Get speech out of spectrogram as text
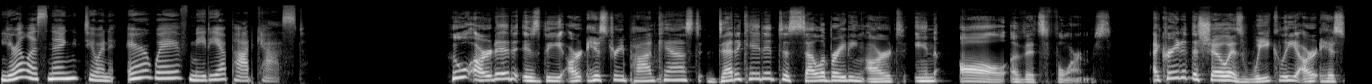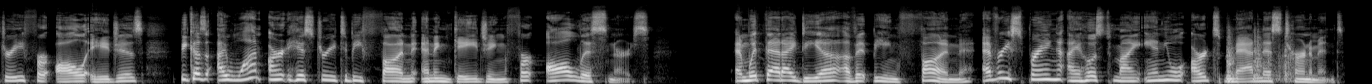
You're listening to an Airwave Media Podcast. Who Arted is the art history podcast dedicated to celebrating art in all of its forms. I created the show as weekly art history for all ages because I want art history to be fun and engaging for all listeners. And with that idea of it being fun, every spring I host my annual Arts Madness tournament.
